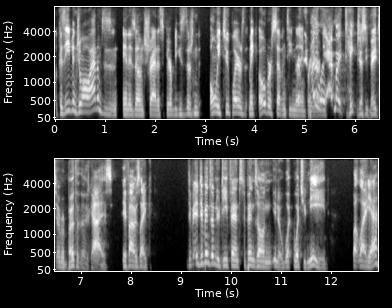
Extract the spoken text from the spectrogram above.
because even Jamal Adams is in, in, his own stratosphere because there's only two players that make over 17 million per By year. the way, I might take Jessie Bates over both of those guys if I was like, it depends on your defense, depends on you know what what you need, but like, yeah,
